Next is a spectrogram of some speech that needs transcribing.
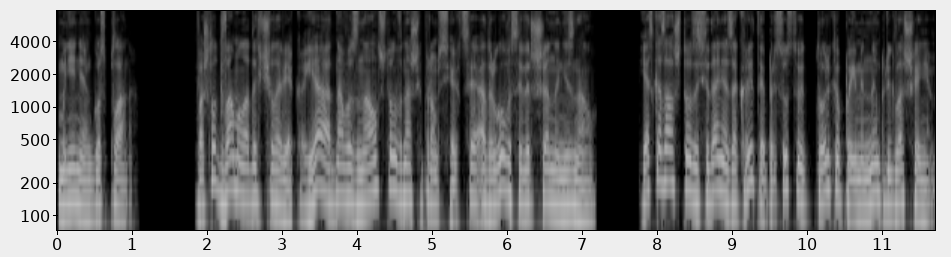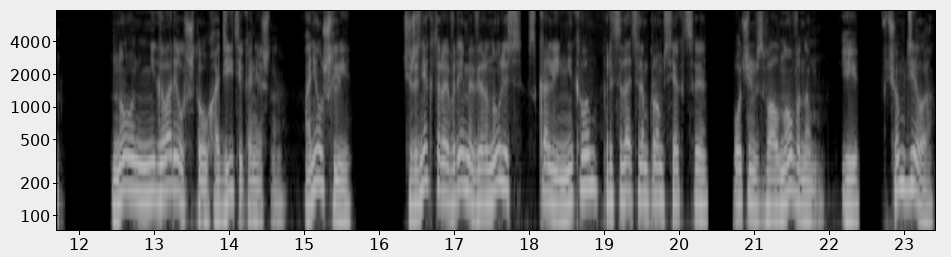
мнение Госплана. Вошло два молодых человека. Я одного знал, что он в нашей промсекции, а другого совершенно не знал. Я сказал, что заседание закрытое, присутствует только по именным приглашениям. Но не говорил, что уходите, конечно. Они ушли. Через некоторое время вернулись с Калинниковым, председателем промсекции, очень взволнованным и «В чем дело?»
